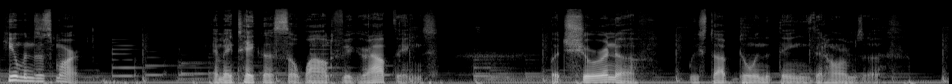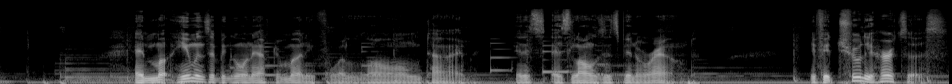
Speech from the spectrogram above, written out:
Humans are smart. It may take us a while to figure out things, but sure enough, we stop doing the things that harms us. And mo- humans have been going after money for a long time, and it's as long as it's been around. If it truly hurts us,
